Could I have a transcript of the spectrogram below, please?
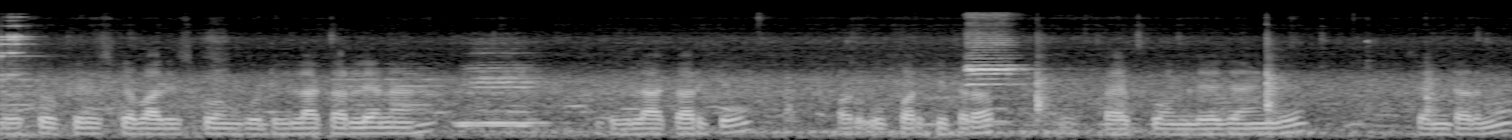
दोस्तों, फिर उसके बाद इसको हमको ढीला कर लेना है। ढीला करके और ऊपर की तरफ़ पाइप को हम ले जाएँगे सेंटर में।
